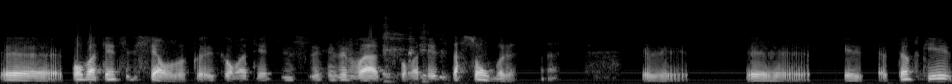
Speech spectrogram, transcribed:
é, combatentes de célula, combatentes reservados, combatentes da sombra. Né? É, é, tanto que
